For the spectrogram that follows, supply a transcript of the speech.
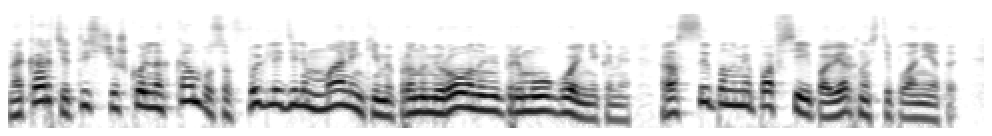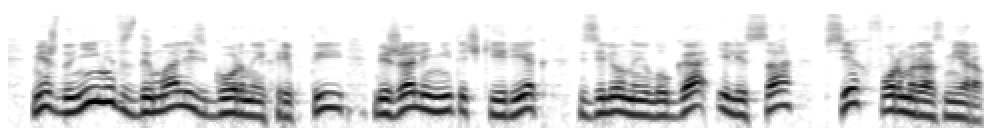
На карте тысячи школьных кампусов выглядели маленькими пронумерованными прямоугольниками, рассыпанными по всей поверхности планеты. Между ними вздымались горные хребты, бежали ниточки рек, зеленые луга и леса всех форм и размеров.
